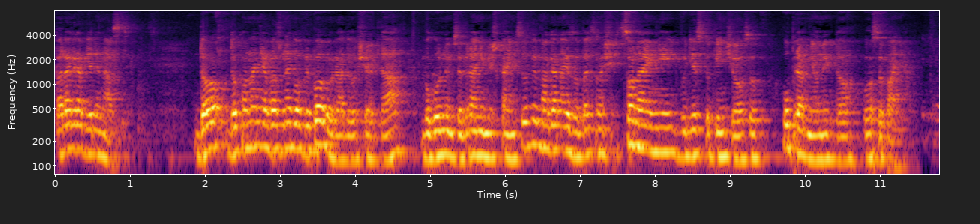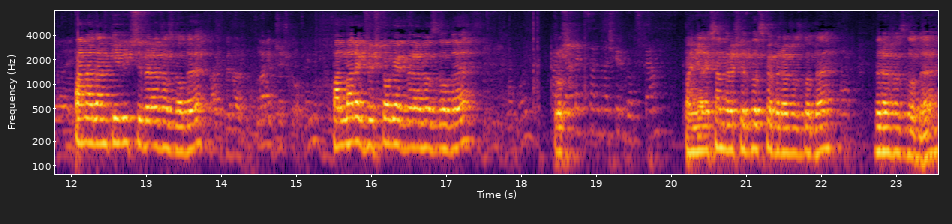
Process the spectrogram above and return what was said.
Paragraf 11. Do dokonania ważnego wyboru Rady Osiedla w ogólnym zebraniu mieszkańców wymagana jest obecność co najmniej 25 osób uprawnionych do głosowania. Pan Adamkiewicz, czy wyraża zgodę? Pan Marek Grześkowiak wyraża zgodę. Proszę. Pani Aleksandra Świergocka wyraża zgodę. Wyraża zgodę.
